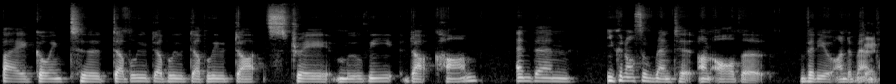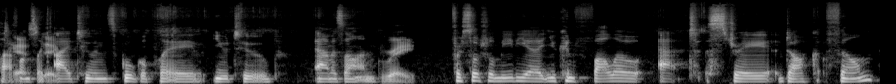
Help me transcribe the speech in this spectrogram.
by going to www.straymovie.com. And then you can also rent it on all the video on demand platforms like iTunes, Google Play, YouTube, Amazon. Great. For social media, you can follow at Stray Doc Film.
